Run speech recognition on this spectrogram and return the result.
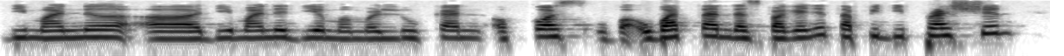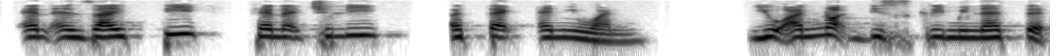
di mana uh, di mana dia memerlukan of course ubat-ubatan dan sebagainya tapi depression and anxiety can actually attack anyone. You are not discriminated.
